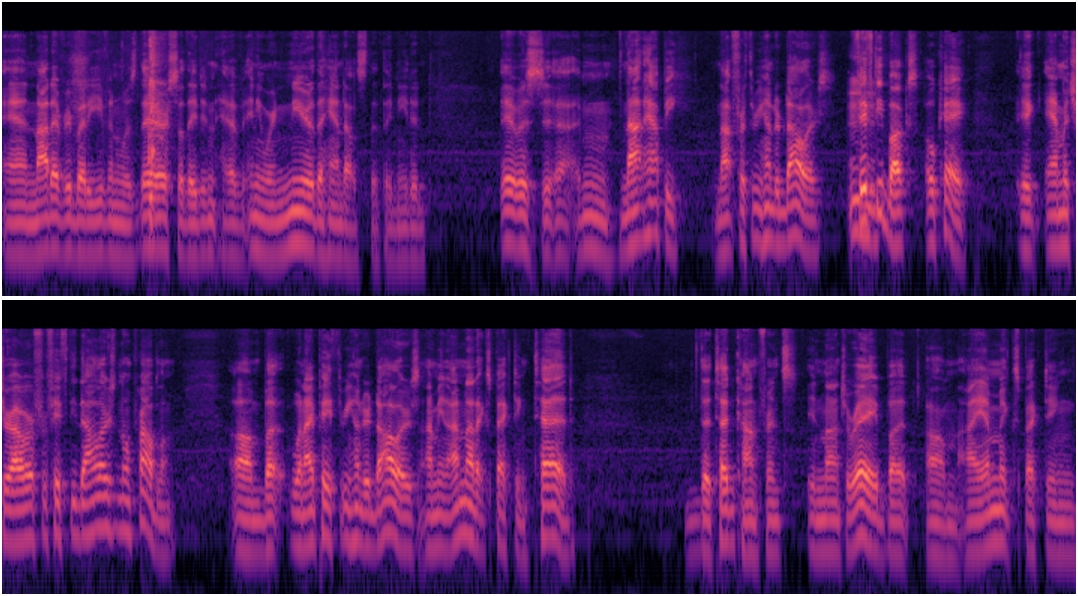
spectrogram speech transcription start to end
And not everybody even was there so they didn't have anywhere near the handouts that they needed it was uh, mm, not happy. Not for $300. 50 bucks okay. It, amateur hour for $50 no problem. Um, but when i pay $300 i mean i'm not expecting ted the ted conference in monterey but um, i am expecting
